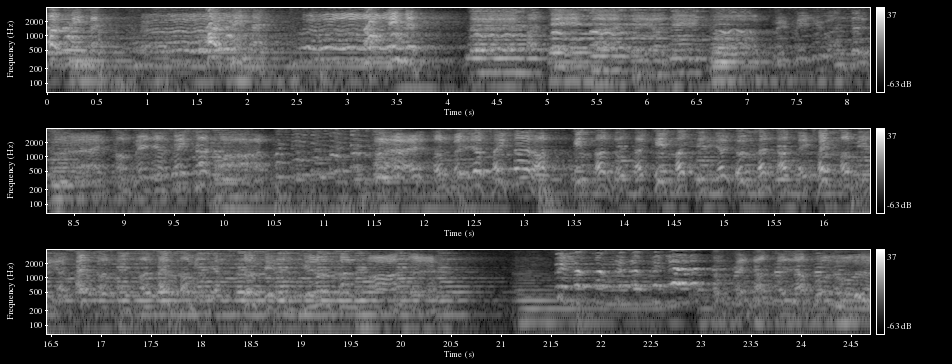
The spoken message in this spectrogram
Aspite! Aspite! Se non fosse la signora, è nata la polura.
